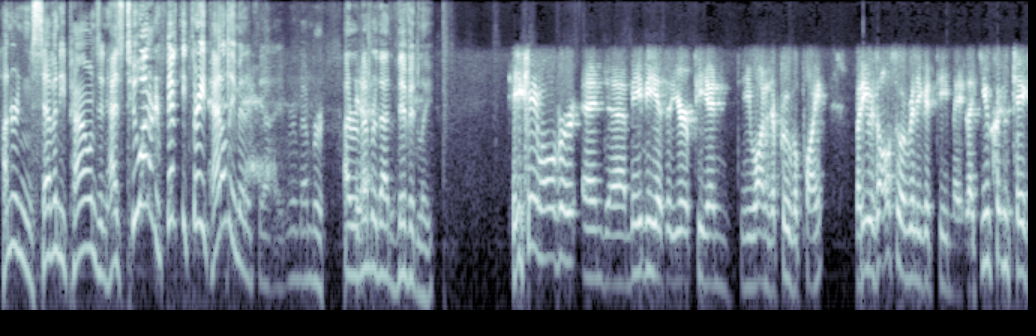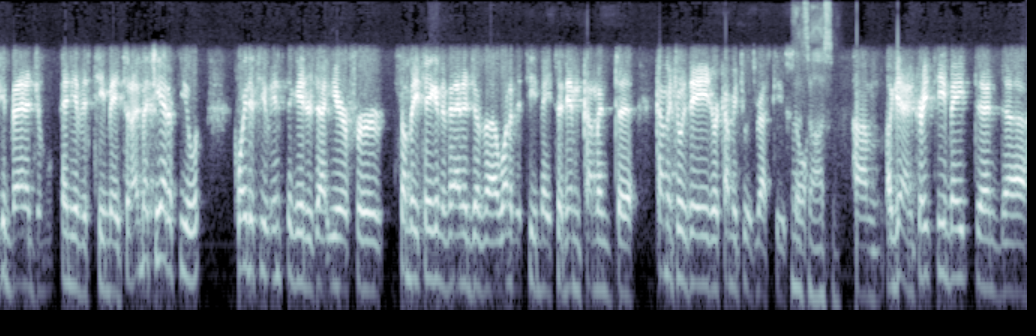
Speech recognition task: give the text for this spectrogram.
170 pounds and has 253 penalty minutes. Yeah, I remember. I remember that vividly. He came over, and uh, maybe as a European, he wanted to prove a point but he was also a really good teammate. Like you couldn't take advantage of any of his teammates, and I bet you had a few, quite a few instigators that year for somebody taking advantage of uh, one of his teammates and him coming to coming to his aid or coming to his rescue. So That's awesome. Um, again, great teammate, and uh,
